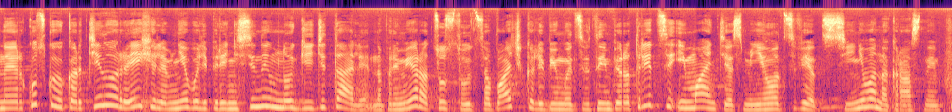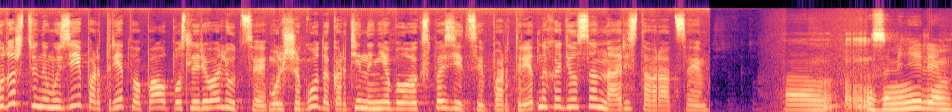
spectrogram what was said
На иркутскую картину Рейхелем не были перенесены многие детали. Например, отсутствует собачка, любимые цветы императрицы и мантия сменила цвет с синего на красный. В художественный музей портрет попал после революции. Больше года картины не было в экспозиции. Портрет находился на реставрации. Э, заменили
